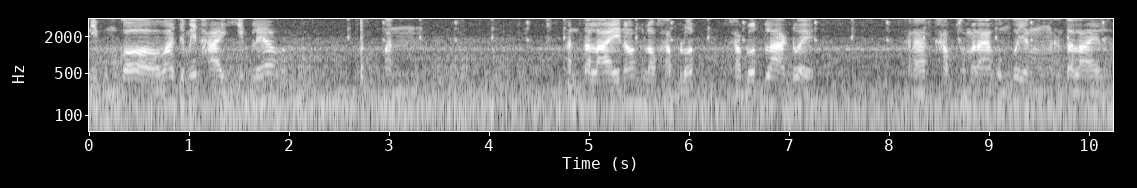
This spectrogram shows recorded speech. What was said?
นี่ผมก็ว่าจะไม่ถ่ายคลิปแล้ว มันอันตรายเนาะเราขับรถขับรถลากด้วย ขนาดขับธรรมดาผมก็ยังอันตรายเลย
